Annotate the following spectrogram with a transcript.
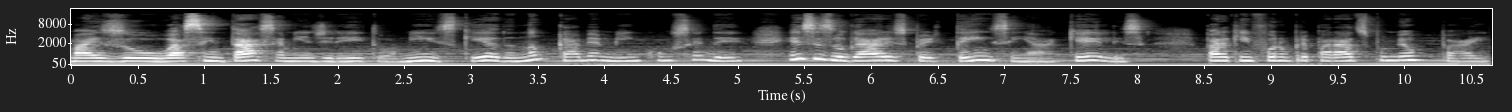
Mas o assentar-se à minha direita ou à minha esquerda não cabe a mim conceder. Esses lugares pertencem àqueles para quem foram preparados por meu Pai.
